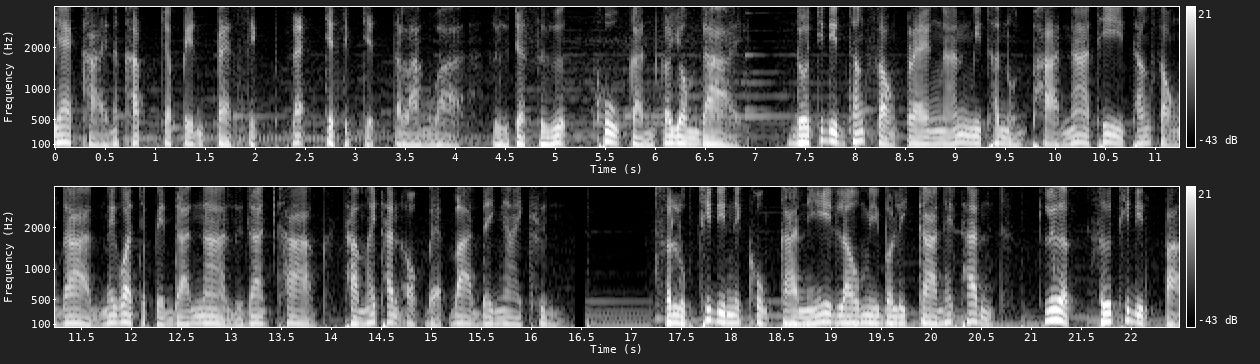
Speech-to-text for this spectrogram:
แยกขายนะครับ จะเป็น 80 และ 77 ตารางวา หรือจะซื้อคู่กันก็ย่อมได้ โดยที่ดินทั้งสองแปลงนั้นมีถนนผ่านหน้าที่ทั้งสองด้าน ไม่ว่าจะเป็นด้านหน้าหรือด้านข้างทำให้ท่านออกแบบบ้านได้ง่ายขึ้น สรุปที่ดินในโครงการนี้เรามีบริการให้ท่านเลือกซื้อที่ดินเปล่า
